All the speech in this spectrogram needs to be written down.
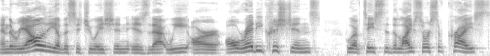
And the reality of the situation is that we are already Christians who have tasted the life source of Christ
